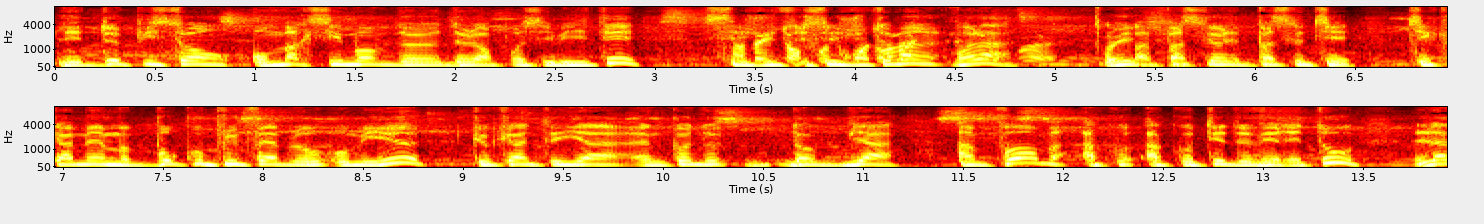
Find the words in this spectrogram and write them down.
les deux pistons au maximum de, de leurs possibilités, c'est Ah bah, ju- dans justement, voilà. Oui. Parce que parce que tu es, quand même beaucoup plus faible au, au milieu que quand il y a un donc bien en forme à, côté de Verretou. Là,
